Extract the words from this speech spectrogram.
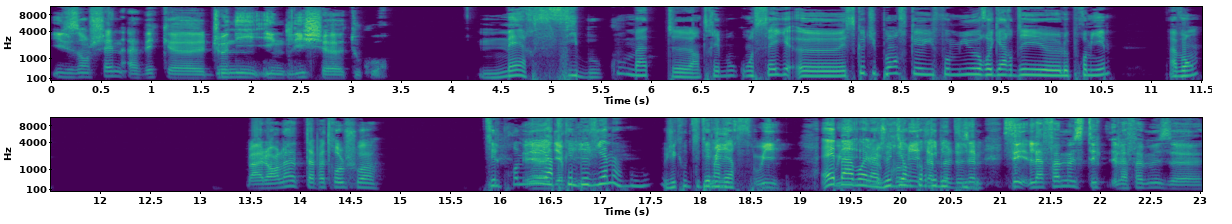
ils enchaînent avec euh, Johnny English euh, tout court. Merci beaucoup Matt, Euh, un très bon conseil. Euh, Est-ce que tu penses qu'il faut mieux regarder euh, le premier avant? Bah alors là, t'as pas trop le choix. C'est le premier Euh, a- après le deuxième? J'ai cru que c'était Oui, l'inverse. Oui. Eh ben oui, voilà, je dis encore des le bêtises. deuxième. C'est la fameuse la fameuse euh,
